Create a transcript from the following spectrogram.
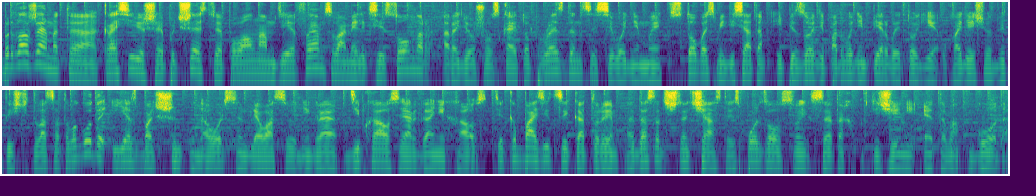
Продолжаем это красивейшее путешествие по волнам DFM. С вами Алексей Солнер, радиошоу SkyTop Residence. Сегодня мы в 180-м эпизоде подводим первые итоги уходящего 2020 года, и я с большим удовольствием для вас сегодня играю Deep House и Organic House. Те композиции, которые достаточно часто использовал в своих сетах в течение этого года.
